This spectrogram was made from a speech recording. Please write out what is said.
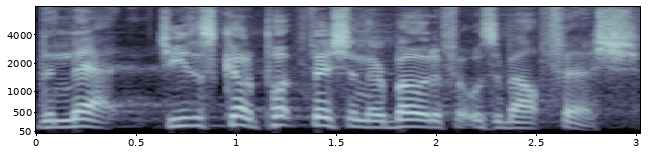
the net. Jesus could have put fish in their boat if it was about fish.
